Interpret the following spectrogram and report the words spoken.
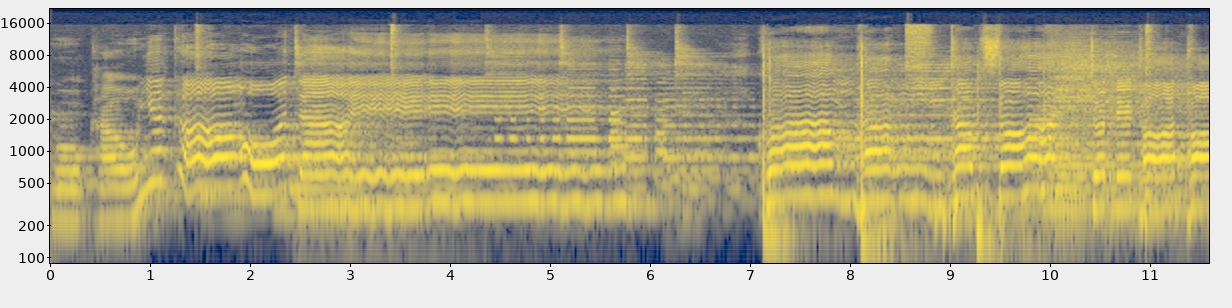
ถูกเขายึดครองหัวใจ ความหังทับซ้อนจนได้ถอดถอน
